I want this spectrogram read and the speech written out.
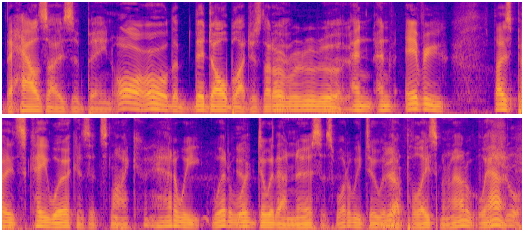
the houseos have been oh oh the, they're dole bludgers, that and and every those pe- key workers, it's like how do we what do we do with our nurses? What do we do with Yeah. our policemen? How do how, Sure.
